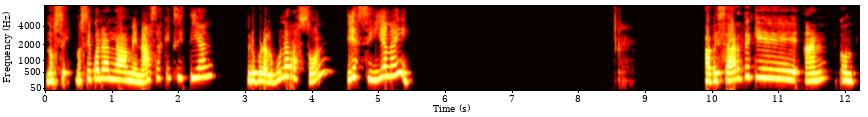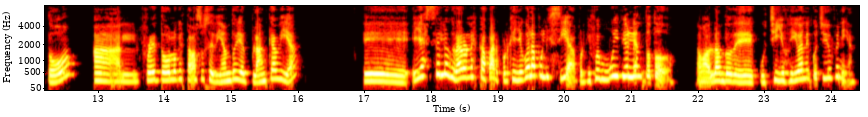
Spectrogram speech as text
No sé, no sé cuáles eran las amenazas que existían, pero por alguna razón ellas seguían ahí. A pesar de que Anne contó a Alfred todo lo que estaba sucediendo y el plan que había, eh, ellas se lograron escapar porque llegó la policía, porque fue muy violento todo. Estamos hablando de cuchillos iban y cuchillos venían.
